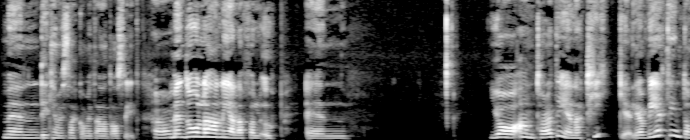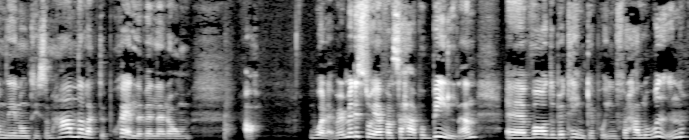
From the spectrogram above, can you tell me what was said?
Men det kan vi snacka om i ett annat avsnitt. Ja. Men då la han i alla fall upp en... Jag antar att det är en artikel. Jag vet inte om det är någonting som han har lagt upp själv eller om... Ja, whatever. Men det står i alla fall så här på bilden. Eh, vad du bör tänka på inför halloween.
